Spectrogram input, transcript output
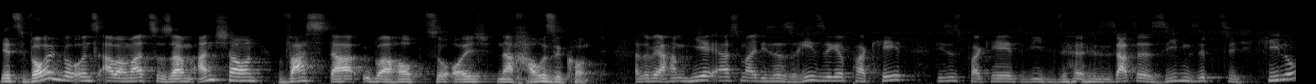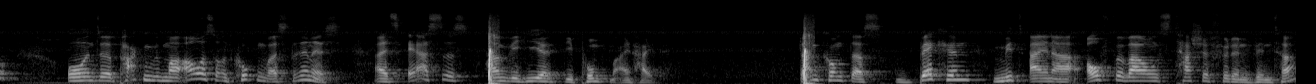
Jetzt wollen wir uns aber mal zusammen anschauen, was da überhaupt zu euch nach Hause kommt. Also wir haben hier erstmal dieses riesige Paket dieses Paket wiegt satte 77 Kilo und äh, packen wir mal aus und gucken, was drin ist. Als erstes haben wir hier die Pumpeneinheit. Dann kommt das Becken mit einer Aufbewahrungstasche für den Winter,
